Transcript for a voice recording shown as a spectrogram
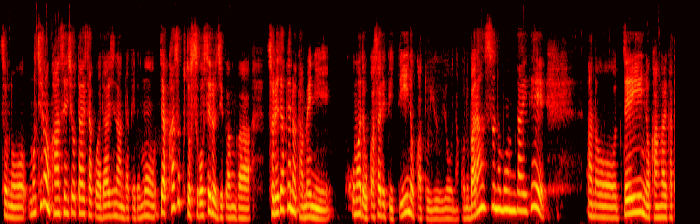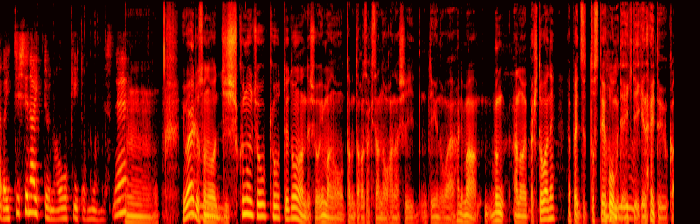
そのもちろん感染症対策は大事なんだけども、じゃあ家族と過ごせる時間がそれだけのためにここまで侵されていっていいのかというようなこのバランスの問題であの全員の考え方が一致してないっていうのは大きいと思うんですね。いわゆるその自粛の状況ってどうなんでしょう、今の多分高崎さんのお話っていうのはやはりまあ分あのやっぱ人はねやっぱりずっとステイホームで生きていけないというか、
